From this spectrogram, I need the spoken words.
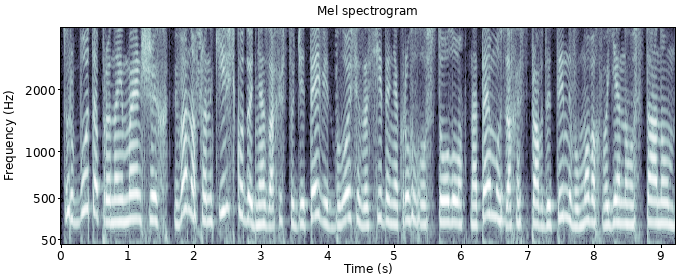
Турбота про найменших в Івано-Франківську до Дня захисту дітей відбулося засідання круглого столу на тему захист прав дитини в умовах воєнного стану.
